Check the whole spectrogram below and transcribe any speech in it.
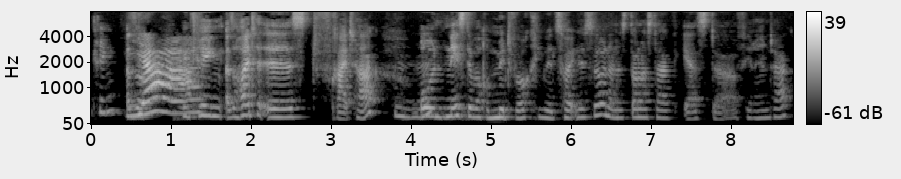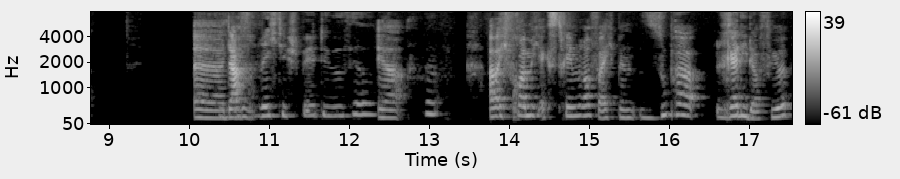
kriegen. Also ja. wir kriegen, also heute ist Freitag Mhm. und nächste Woche Mittwoch kriegen wir Zeugnisse und dann ist Donnerstag erster Ferientag. Äh, Das darf, ist richtig spät dieses Jahr. ja. Ja. Aber ich freue mich extrem drauf, weil ich bin super ready dafür.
